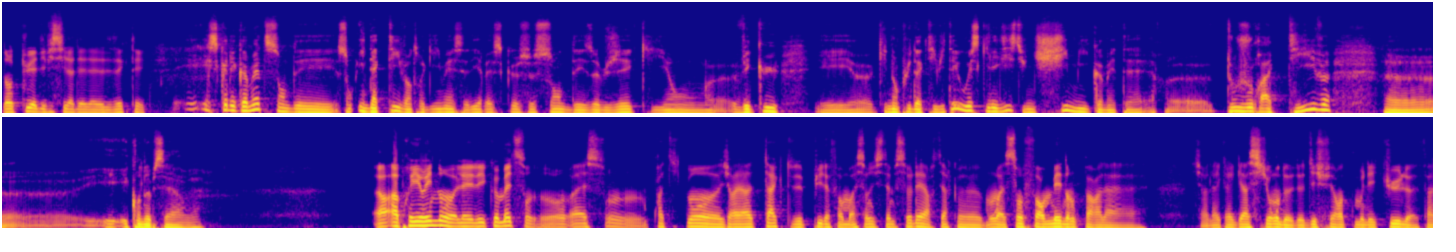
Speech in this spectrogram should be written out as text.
donc plus elle est difficile à, détecter. Est-ce que les comètes sont, des, sont inactives, entre guillemets? C'est-à-dire, est-ce que ce sont des objets qui ont euh, vécu et euh, qui n'ont plus d'activité, ou est-ce qu'il existe une chimie cométaire euh, toujours active et qu'on observe? Alors, a priori, non. Les, comètes sont, sont pratiquement, euh, dirais, intactes depuis la formation du système solaire. C'est-à-dire que, bon, elles sont formées donc par la, l'agrégation de, différentes molécules, enfin,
